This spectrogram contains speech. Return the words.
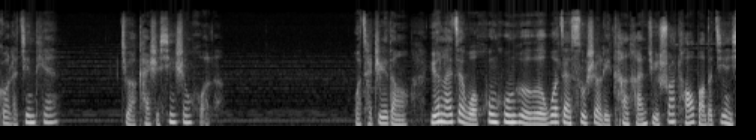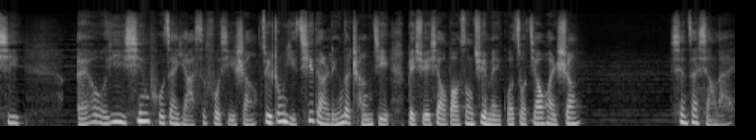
过了今天，就要开始新生活了。”我才知道，原来在我浑浑噩噩窝在宿舍里看韩剧、刷淘宝的间隙，L 一心扑在雅思复习上，最终以七点零的成绩被学校保送去美国做交换生。现在想来，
